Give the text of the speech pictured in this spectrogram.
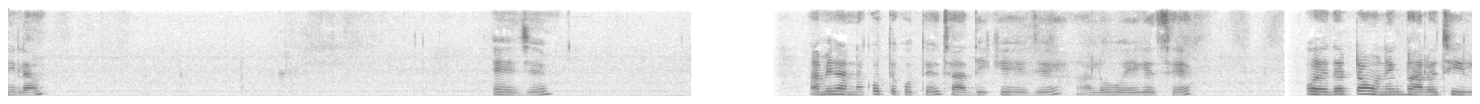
নিলাম। এই যে আমি রান্না করতে করতে চারদিকে এই যে আলো হয়ে গেছে। ওয়েদারটা অনেক ভালো ছিল।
